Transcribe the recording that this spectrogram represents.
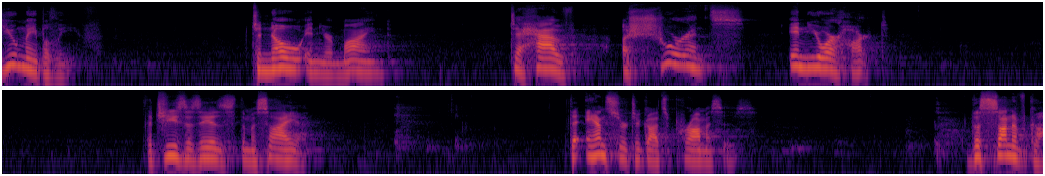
you may believe, to know in your mind, to have assurance in your heart that Jesus is the Messiah, the answer to God's promises, the Son of God.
